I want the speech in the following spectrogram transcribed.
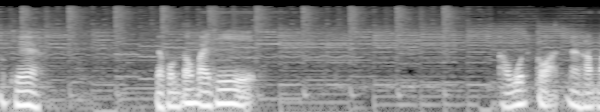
โอเค เดี๋ยวผมต้องไปที่อาวุธก่อนนะครับ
